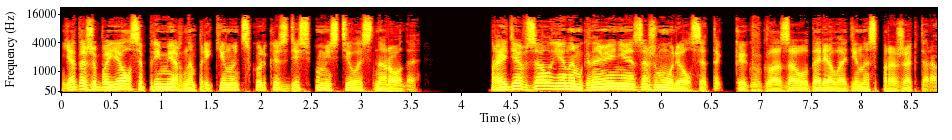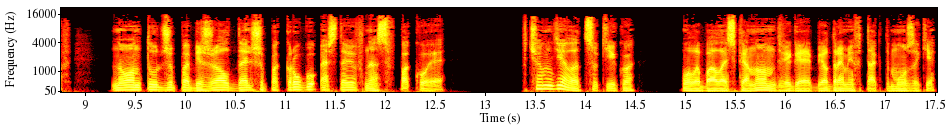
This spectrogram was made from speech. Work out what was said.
Я даже боялся примерно прикинуть, сколько здесь уместилось народа. Пройдя в зал, я на мгновение зажмурился, так как в глаза ударил один из прожекторов, но он тут же побежал дальше по кругу, оставив нас в покое. «В чем дело, Цукико?» — улыбалась Канон, двигая бедрами в такт музыки.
